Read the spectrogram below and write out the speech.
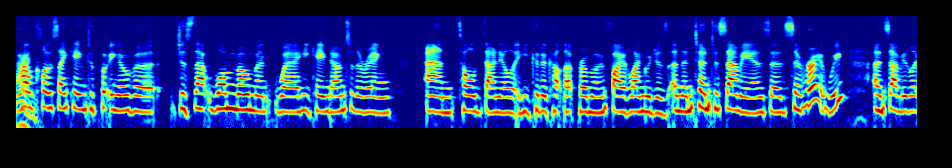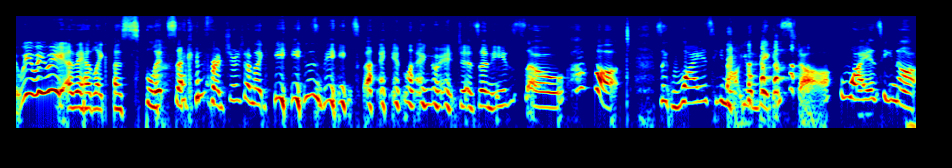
how close I came to putting over just that one moment where he came down to the ring and told Daniel that he could have cut that promo in five languages and then turned to Sami and said, C'est vrai, oui? And Sami's like, oui, oui, oui. And they had like a split second French. I'm like, he speaks five languages and he's so hot. It's like, why is he not your biggest star? Why is he not?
